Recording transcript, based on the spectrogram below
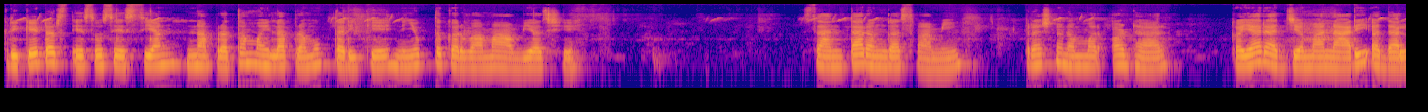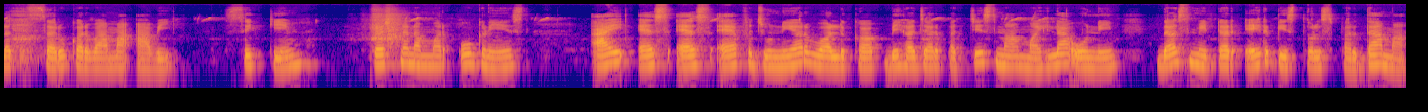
ક્રિકેટર્સ એસોસિએશનના પ્રથમ મહિલા પ્રમુખ તરીકે નિયુક્ત કરવામાં આવ્યા છે? શાંતા રંગાસ્વામી. પ્રશ્ન નંબર અઢાર. કયા રાજ્યમાં નારી અદાલત શરૂ કરવામાં આવી? સિક્કિમ. પ્રશ્ન નંબર ઓગણીસ. આઈએસએસએફ જુનિયર વર્લ્ડ કપ બે હજાર પચીસમાં મહિલાઓની દસ મીટર એર પિસ્તોલ સ્પર્ધામાં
